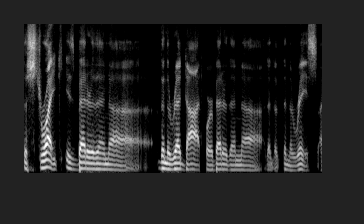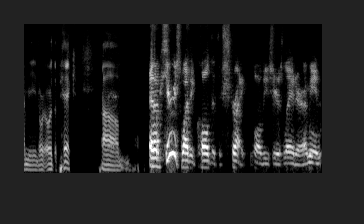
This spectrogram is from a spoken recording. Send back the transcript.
the strike is better than uh, than the red dot or better than uh, than the than the race. I mean, or or the pick. Um, and I'm curious why they called it the strike all these years later. I mean,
